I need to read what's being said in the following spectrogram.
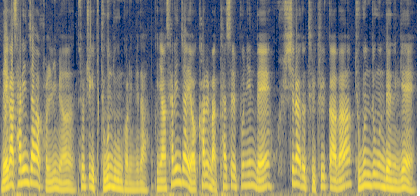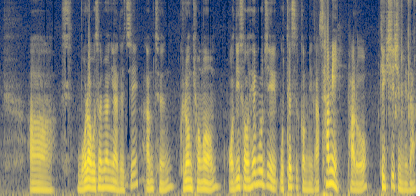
내가 살인자가 걸리면 솔직히 두근두근 거립니다. 그냥 살인자의 역할을 맡았을 뿐인데 혹시라도 들킬까봐 두근두근 되는 게 아, 뭐라고 설명해야 되지? 암튼 그런 경험 어디서 해보지 못했을 겁니다. 3위 바로 딕시시입니다.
